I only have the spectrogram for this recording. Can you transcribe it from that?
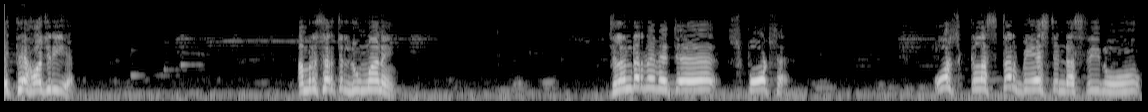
ਇੱਥੇ ਹੌਜਰੀ ਹੈ। ਅੰਮ੍ਰਿਤਸਰ ਚ ਲੂਮਾ ਨੇ। ਜਲੰਧਰ ਦੇ ਵਿੱਚ ਸਪੋਰਟਸ ਹੈ। ਉਸ ਕਲਸਟਰ ਬੇਸਡ ਇੰਡਸਟਰੀ ਨੂੰ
